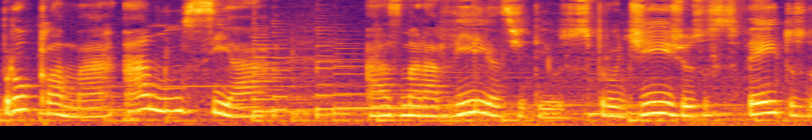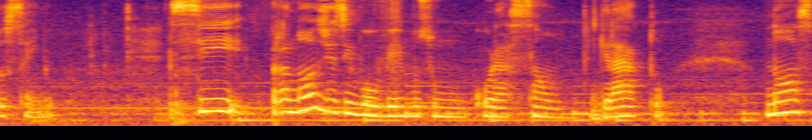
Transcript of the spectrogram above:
proclamar, a anunciar as maravilhas de Deus, os prodígios, os feitos do Senhor. Se para nós desenvolvermos um coração grato, nós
